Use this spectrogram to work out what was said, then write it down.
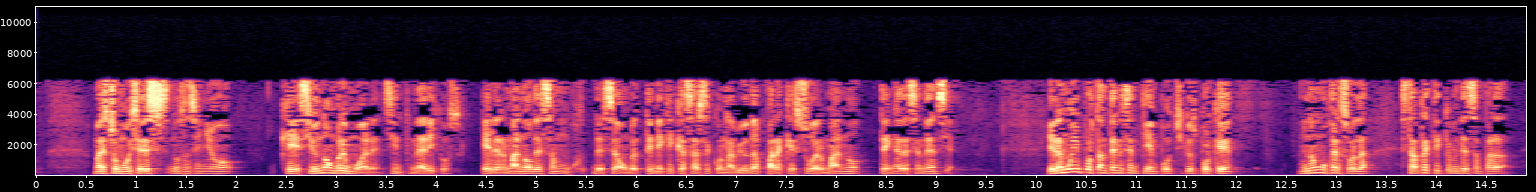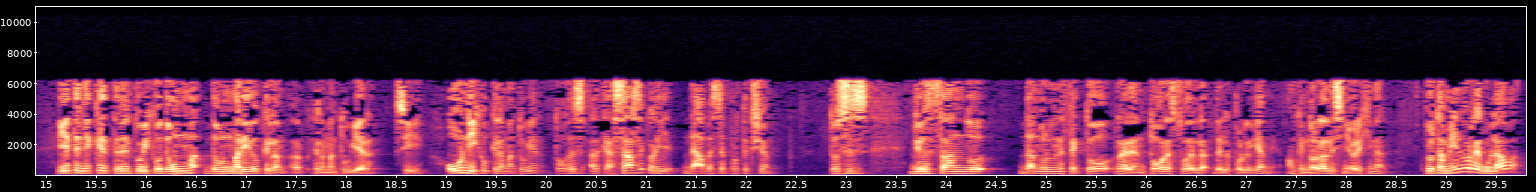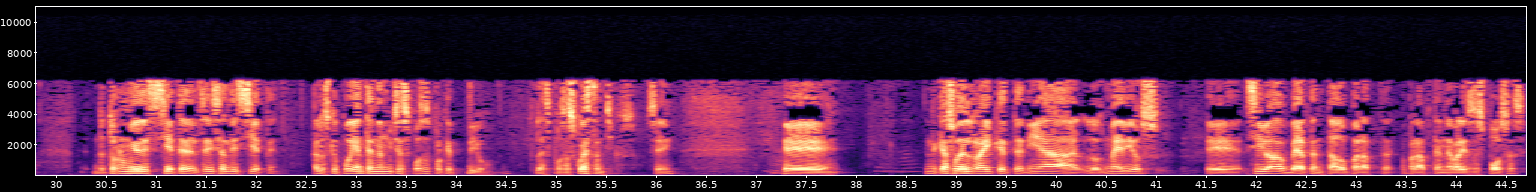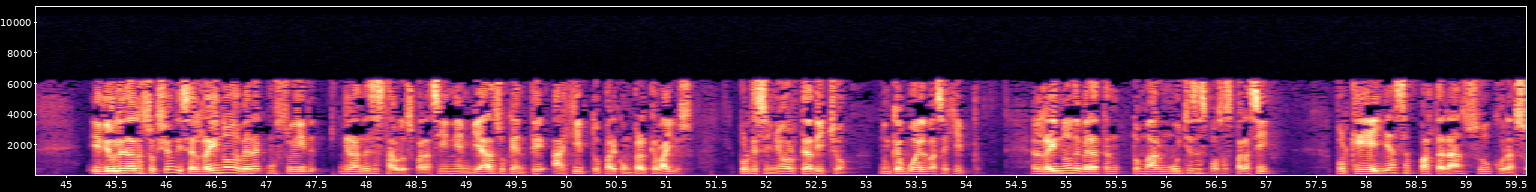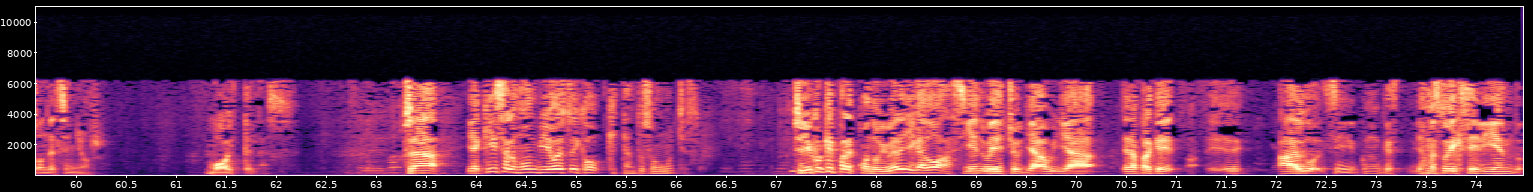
Maestro Moisés nos enseñó que si un hombre muere sin tener hijos, el hermano de, esa muj- de ese hombre tiene que casarse con la viuda para que su hermano tenga descendencia. Y era muy importante en ese tiempo, chicos, porque una mujer sola está prácticamente desamparada. Ella tenía que tener cobijo de un, de un marido que la, que la mantuviera, ¿sí? O un hijo que la mantuviera. Entonces, al casarse con ella, daba esa protección. Entonces, Dios está dando, dándole un efecto redentor a esto de la, de la poligamia, aunque no era el diseño original. Pero también lo regulaba. Deuteronomio 17, del 6 al 17, a los que podían tener muchas esposas, porque, digo, las esposas cuestan, chicos, ¿sí? Eh, en el caso del rey que tenía los medios, eh, sí iba a haber tentado para, para obtener varias esposas. Y Dios le da la instrucción, dice, el rey no deberá construir grandes establos para sí, ni enviar a su gente a Egipto para comprar caballos, porque el Señor te ha dicho, nunca vuelvas a Egipto. El rey no deberá tomar muchas esposas para sí, porque ellas apartarán su corazón del Señor. Vóytelas. O sea, y aquí Salomón vio esto y dijo, ¿qué tanto son muchas? O sea, yo creo que para cuando hubiera llegado a 100 hubiera dicho, ya, ya, era para que eh, algo, sí, como que ya me estoy excediendo.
